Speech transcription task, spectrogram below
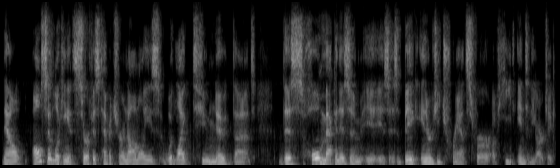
Now, also looking at surface temperature anomalies, would like to note that this whole mechanism is, is a big energy transfer of heat into the Arctic.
